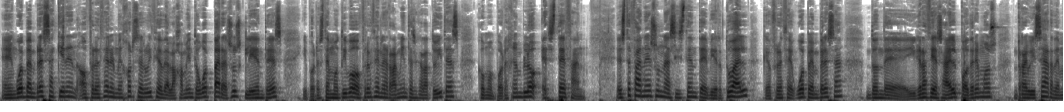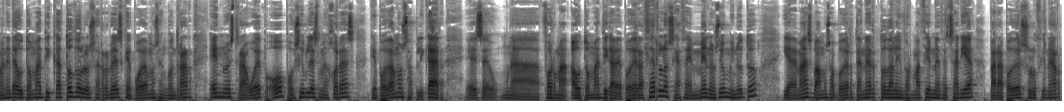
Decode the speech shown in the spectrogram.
En Web Empresa quieren ofrecer el mejor servicio de alojamiento web para sus clientes y por este motivo ofrecen herramientas gratuitas como por ejemplo Stefan. Stefan es un asistente virtual que ofrece Web Empresa donde y gracias a él podremos revisar de manera automática todos los errores que podamos encontrar en nuestra web o posibles mejoras que podamos aplicar. Es eh, una forma automática de poder hacerlo, se hace en menos de un minuto y además vamos a poder tener toda la información necesaria para poder solucionar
